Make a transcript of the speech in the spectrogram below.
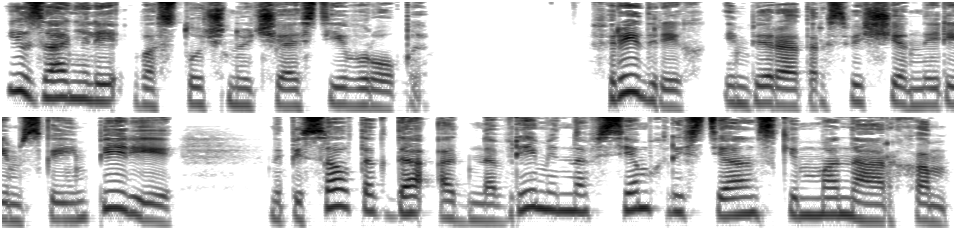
и заняли восточную часть Европы. Фридрих, император Священной Римской империи, написал тогда одновременно всем христианским монархам,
